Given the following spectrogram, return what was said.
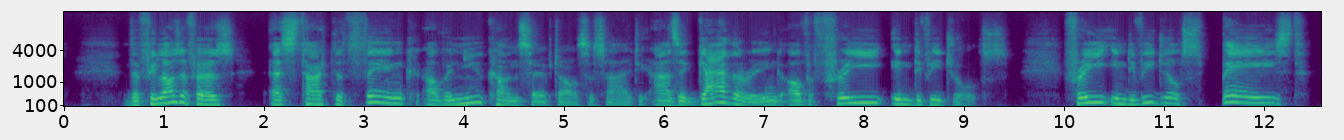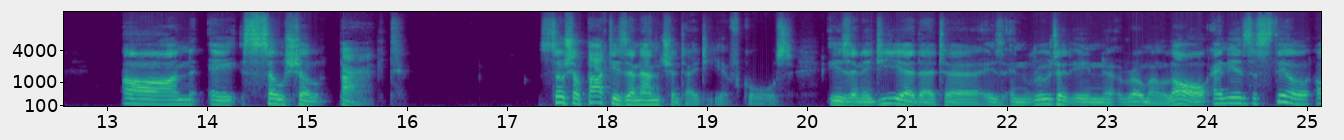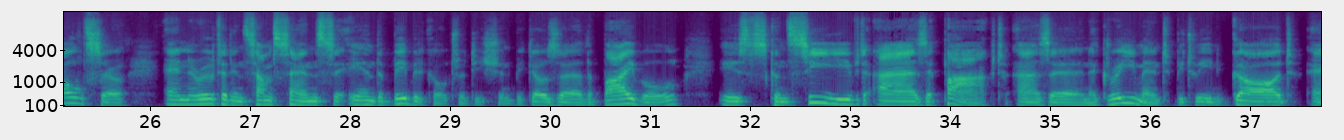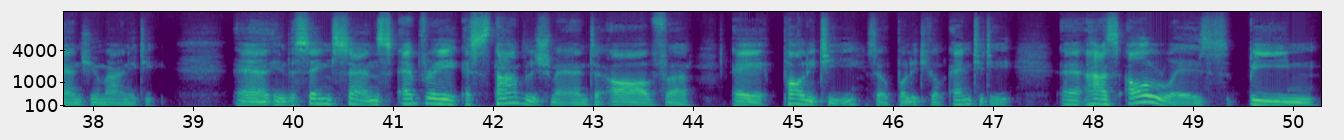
The philosophers uh, start to think of a new concept of society as a gathering of free individuals free individuals based on a social pact. social pact is an ancient idea, of course, is an idea that uh, is enrooted in Roman law and is still also enrooted in some sense in the biblical tradition because uh, the Bible is conceived as a pact, as an agreement between God and humanity. And in the same sense, every establishment of uh, a polity, so political entity, uh, has always been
